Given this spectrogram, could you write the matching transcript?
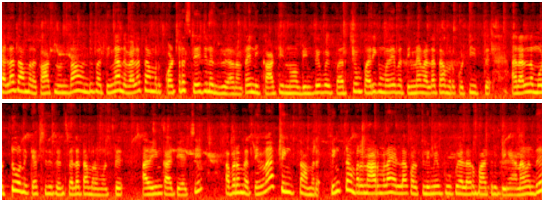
வெள்ளை தாமரை காட்டணுன்னு தான் வந்து பார்த்தீங்கன்னா அந்த வெள்ளை தாமரை கொட்டுற ஸ்டேஜில் இருந்தது. அதனால தான் இன்றைக்கி காட்டிடணும் அப்படின்ட்டு போய் பறிச்சோம் பறிக்கும் போதே பார்த்தீங்கன்னா வெள்ளை தாமரை கொட்டிடுது அதனால் இந்த மொட்டு ஒன்று கிடச்சிது ஃப்ரெண்ட்ஸ் வெள்ளை தாமரை மொட்டு. அதையும் காட்டியாச்சு. அப்புறம் பார்த்தீங்கன்னா பிங்க் தாமரை. பிங்க் தாமரை நார்மலாக எல்லா குளத்துலையுமே பூப்பு எல்லோரும் பார்த்துருப்பீங்க. ஆனால் வந்து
